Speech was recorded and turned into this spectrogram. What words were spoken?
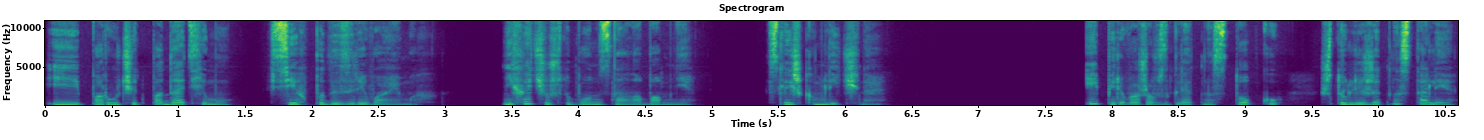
и поручит подать ему всех подозреваемых. Не хочу, чтобы он знал обо мне. Слишком личное. И перевожу взгляд на стопку, что лежит на столе.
